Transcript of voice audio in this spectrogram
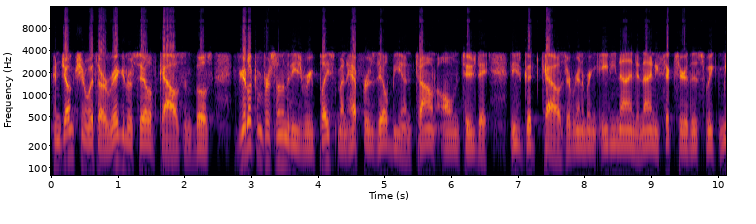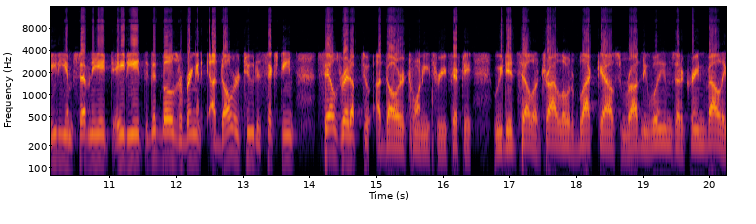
conjunction with our regular sale of cows and bulls. If you're looking for some of these replacement heifers, they'll be in town on Tuesday. These good cows, they're going to bring 89 to 96 here this week. Medium 78 to 88. The good bulls are bringing a dollar two to 16. Sales right up to a dollar 23.50. We did sell a tri-load of black cows from Rodney Williams at a Crane Valley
